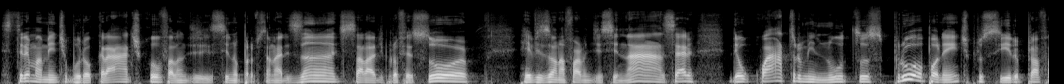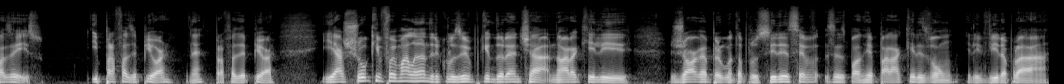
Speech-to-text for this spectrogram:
extremamente burocrático, falando de ensino profissionalizante, salário de professor, revisão na forma de ensinar, sério. Deu quatro minutos pro oponente, pro Ciro, para fazer isso e para fazer pior, né? Para fazer pior. E achou que foi malandro, inclusive, porque durante a na hora que ele joga a pergunta para o Sirius, vocês podem reparar que eles vão, ele vira para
